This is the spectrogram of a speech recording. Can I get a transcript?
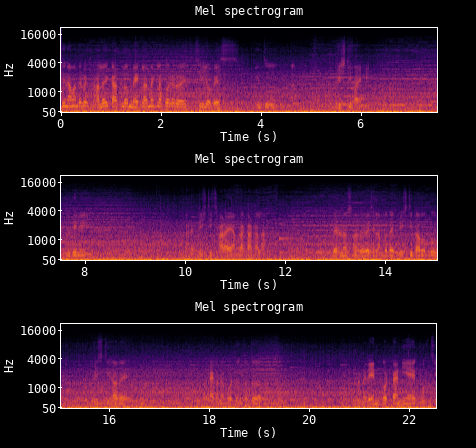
দুদিন আমাদের বেশ ভালোই কাটলো। মেঘলা মেঘলা করে রয়েছিল বেশ, কিন্তু বৃষ্টি হয়নি। দুদিনই মানে বৃষ্টি ছাড়াই আমরা কাটালাম। বেরোনোর সময় ভেবেছিলাম বোধহয় বৃষ্টি পাবো খুব খুব বৃষ্টি হবে। এখনও পর্যন্ত তো মানে রেনকোটটা নিয়ে ঘুরছি,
